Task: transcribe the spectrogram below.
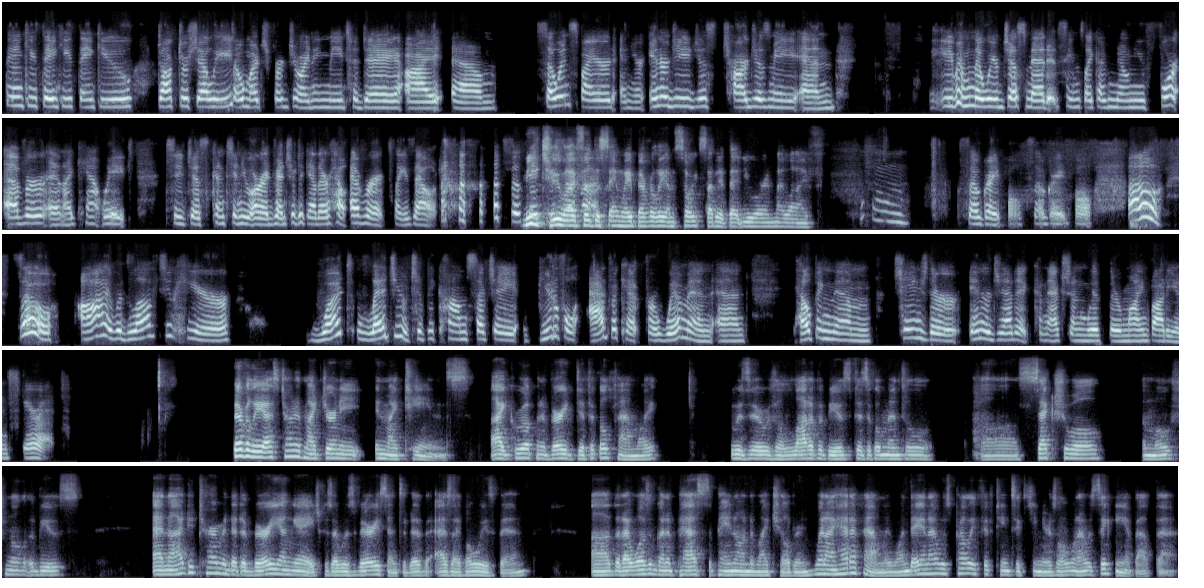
Thank you, thank you, thank you. Dr. Shelley, so much for joining me today. I am so inspired, and your energy just charges me. And even though we're just met, it seems like I've known you forever, and I can't wait to just continue our adventure together, however it plays out. so me too. So I feel the same way, Beverly. I'm so excited that you are in my life. Mm, so grateful, so grateful. Oh, so I would love to hear what led you to become such a beautiful advocate for women and helping them change their energetic connection with their mind, body, and spirit? Beverly, I started my journey in my teens. I grew up in a very difficult family. It was there was a lot of abuse, physical, mental, uh, sexual, emotional abuse. And I determined at a very young age, because I was very sensitive, as I've always been, uh, that I wasn't going to pass the pain on to my children when I had a family one day. And I was probably 15, 16 years old when I was thinking about that.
